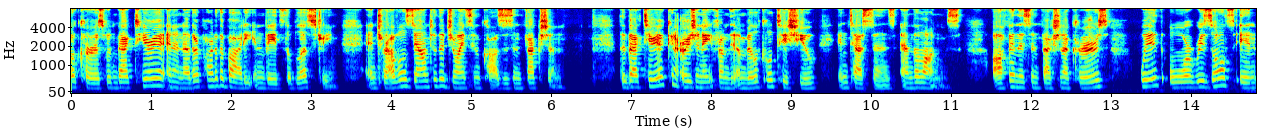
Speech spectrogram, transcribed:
occurs when bacteria in another part of the body invades the bloodstream and travels down to the joints and causes infection. The bacteria can originate from the umbilical tissue, intestines, and the lungs. Often, this infection occurs with or results in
